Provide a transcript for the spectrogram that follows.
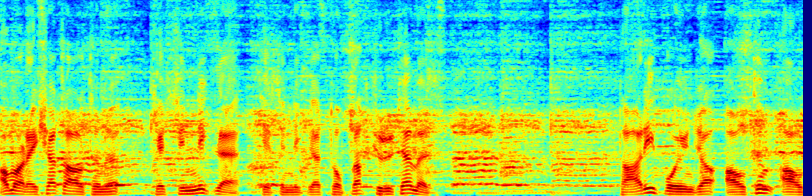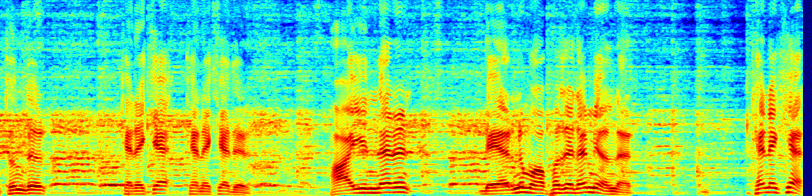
Ama reşat altını kesinlikle kesinlikle toprak çürütemez. Tarih boyunca altın altındır, teneke tenekedir. Hainlerin değerini muhafaza edemeyenler teneke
